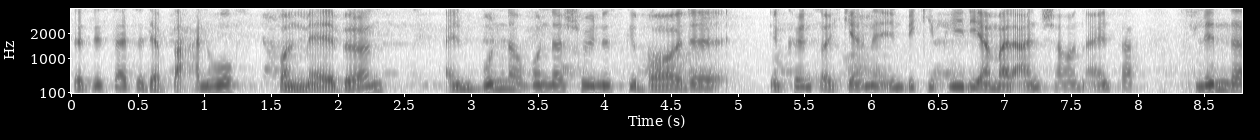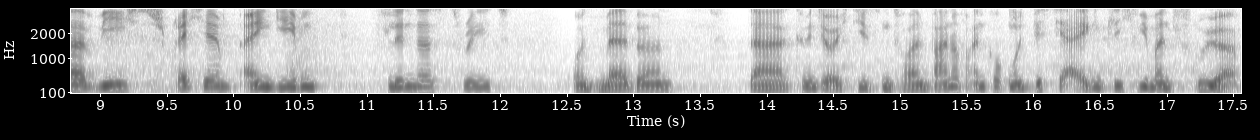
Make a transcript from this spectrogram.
Das ist also der Bahnhof von Melbourne. Ein wunder wunderschönes Gebäude. Ihr könnt es euch gerne in Wikipedia mal anschauen. Einfach Flinder, wie ich spreche, eingeben. Flinders Street und Melbourne. Da könnt ihr euch diesen tollen Bahnhof angucken. Und wisst ihr eigentlich, wie man früher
